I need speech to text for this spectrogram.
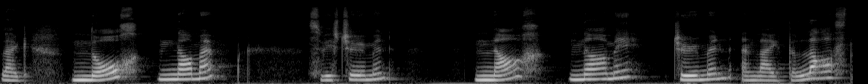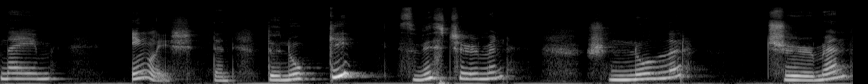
Like Nachname, Swiss German, Nach Name, German, and like the last name, English. Then Donuki, Swiss German, Schnuller, German,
